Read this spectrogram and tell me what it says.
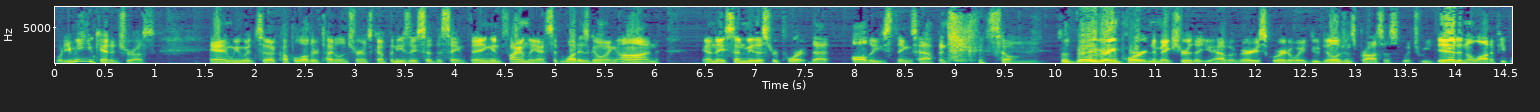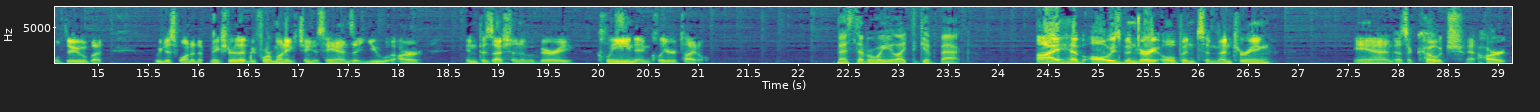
What do you mean you can't insure us? And we went to a couple other title insurance companies. They said the same thing. And finally, I said, What is going on? And they send me this report that all these things happened. so, mm. so it's very, very important to make sure that you have a very squared away due diligence process, which we did, and a lot of people do. But we just wanted to make sure that before money changes hands, that you are in possession of a very clean and clear title. Best ever way you like to give back? I have always been very open to mentoring, and as a coach at heart,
